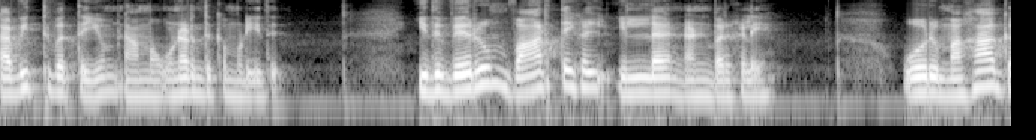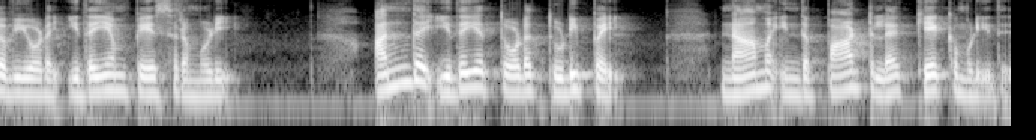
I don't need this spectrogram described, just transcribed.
கவித்துவத்தையும் நாம் உணர்ந்துக்க முடியுது. இது வெறும் வார்த்தைகள் இல்லை நண்பர்களே. ஒரு மகாகவியோட இதயம் பேசுகிற மொழி. அந்த இதயத்தோட துடிப்பை நாம் இந்த பாட்டில் கேட்க முடியுது.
